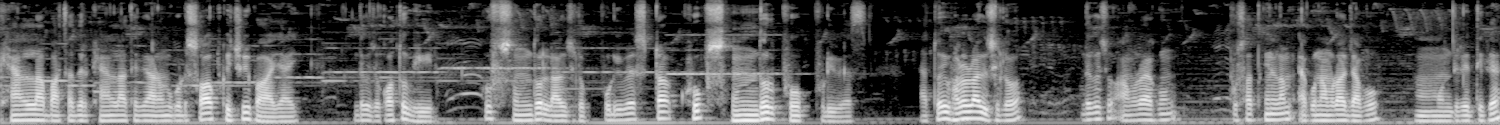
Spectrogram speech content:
খেলনা, বাচ্চাদের খেলনা থেকে আরম্ভ করে সব কিছুই পাওয়া যায়। দেখেছ কত ভিড়? খুব সুন্দর লাগছিল। পরিবেশটা খুব সুন্দর পরিবেশ। এতই ভালো লাগছিল। দেখেছ, আমরা এখন প্রসাদ কিনলাম। এখন আমরা যাব মন্দিরের দিকে।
